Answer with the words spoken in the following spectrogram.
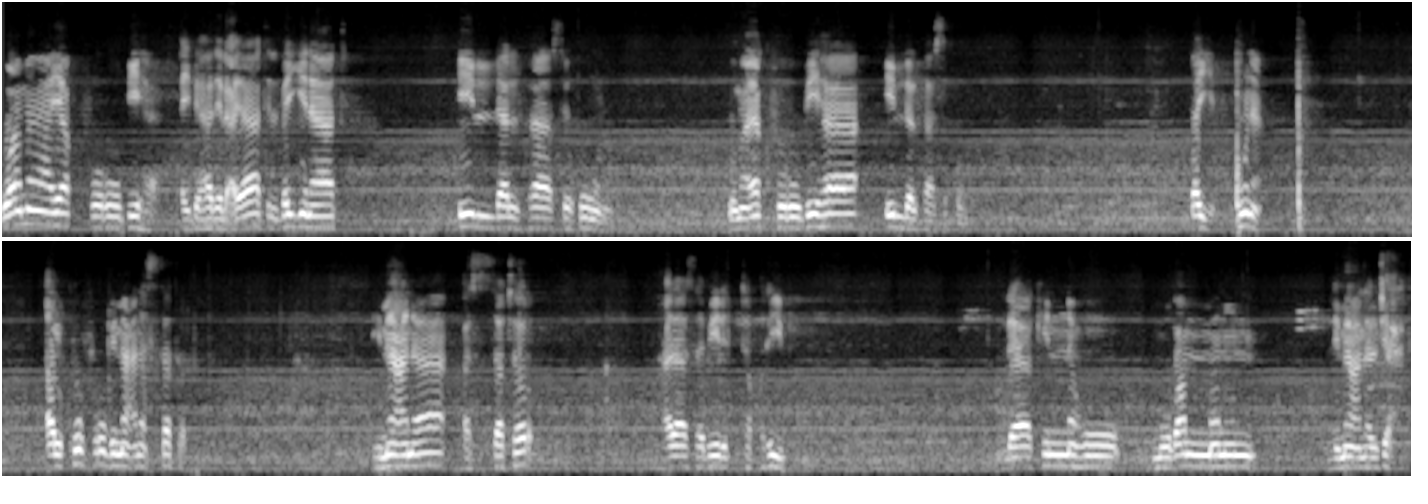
وما يكفر بها. أي بهذه الآيات البينات إلا الفاسقون. وما يكفر بها إلا الفاسقون. طيب هنا. الكفر بمعنى الستر. بمعنى الستر على سبيل التقريب. لكنه مضمن لمعنى الجحد.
